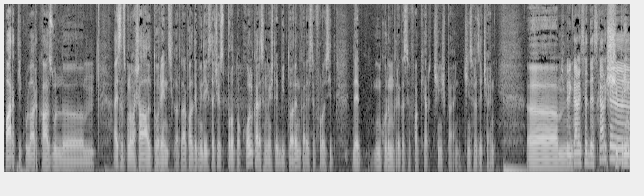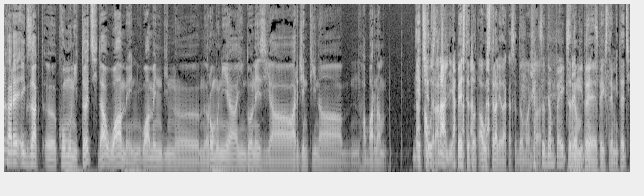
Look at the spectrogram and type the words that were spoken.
particular cazul, uh, hai să spunem așa, al torenților. Da? Cu alte cuvinte, există acest protocol care se numește BitTorrent, care este folosit de, în curând, cred că se fac chiar 15 ani, 15 ani. Uh, și prin care se descarcă... Și prin care, exact, uh, comunități, da, oameni, oameni din uh, România, Indonezia, Argentina, habar n-am, da, etc. Australia. Peste tot, Australia, da. dacă să dăm așa, să dăm pe extremități. Să dăm pe, pe extremități,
